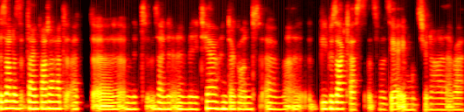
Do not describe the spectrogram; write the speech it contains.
besonders dein Vater hat, hat äh, mit seinem äh, Militärhintergrund, ähm, äh, wie du gesagt hast, war sehr emotional. Aber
